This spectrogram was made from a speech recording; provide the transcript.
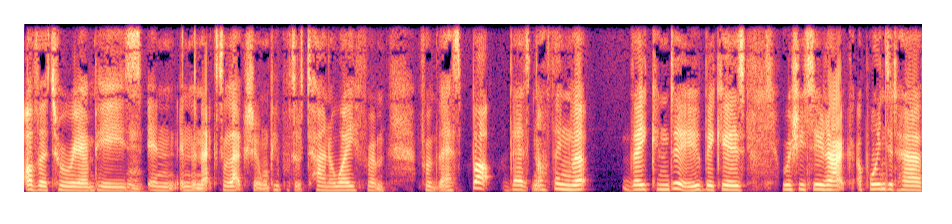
other Tory MPs mm. in, in the next election when people sort of turn away from, from this. But there's nothing that they can do because Rishi Sunak appointed her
